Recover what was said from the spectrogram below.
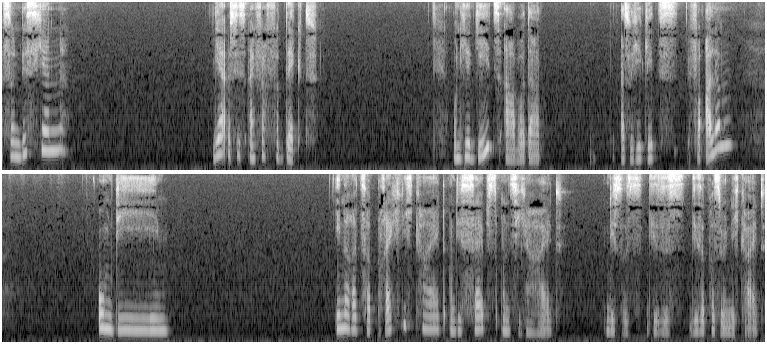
so ein bisschen, ja, es ist einfach verdeckt. Und hier geht es aber da, also hier geht es vor allem um die innere Zerbrechlichkeit und die Selbstunsicherheit dieses, dieses, dieser Persönlichkeit.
